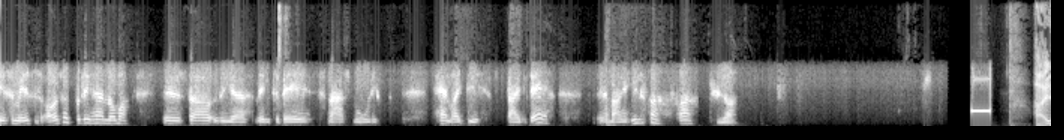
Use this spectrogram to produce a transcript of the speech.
en sms også på det her nummer. Øh, så vil jeg vende tilbage snarest muligt. Ha' en rigtig dejlig dag. Øh, mange hilser fra Tyre. Hej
